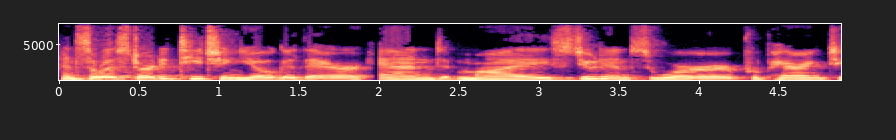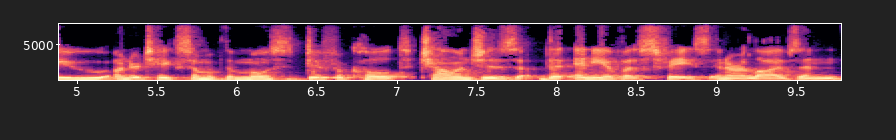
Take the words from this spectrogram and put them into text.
And so I started teaching yoga there, and my students were preparing to undertake some of the most difficult challenges that any of us face in our lives. And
